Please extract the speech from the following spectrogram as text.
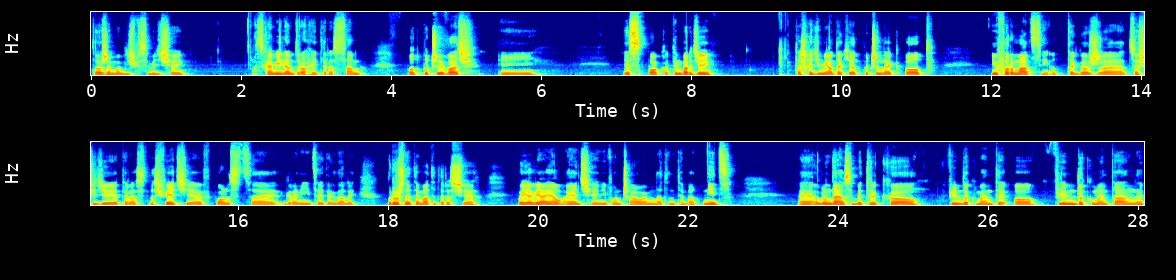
to, że mogliśmy sobie dzisiaj z Kamilem trochę i teraz sam podpoczywać i jest spoko. Tym bardziej też chodzi mi o taki odpoczynek od informacji, od tego, że co się dzieje teraz na świecie, w Polsce, granice i tak dalej. Różne tematy teraz się pojawiają, a ja dzisiaj nie włączałem na ten temat nic. E, oglądałem sobie tylko film dokumenty o film dokumentalny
